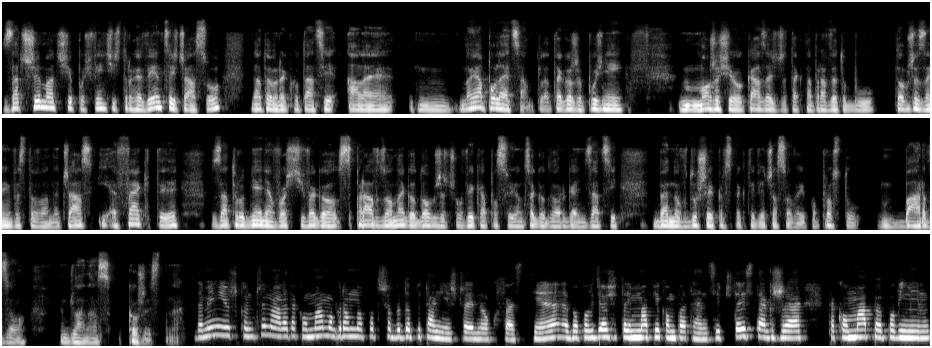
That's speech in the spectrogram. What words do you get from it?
zatrzymać się, poświęcić trochę więcej czasu na tę rekrutację, ale no ja polecam, dlatego że później może się okazać, że tak naprawdę to był dobrze zainwestowany czas i efekty zatrudnienia właściwego, sprawdzonego dobrze człowieka pasującego do organizacji będą w dłuższej perspektywie czasowej po prostu bardzo dla nas korzystne. Damianie, już kończymy, ale taką mam ogromną potrzebę do pytania jeszcze jedną kwestię, bo powiedziałeś o tej mapie kompetencji. Czy to jest tak, że taką mapę powinien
